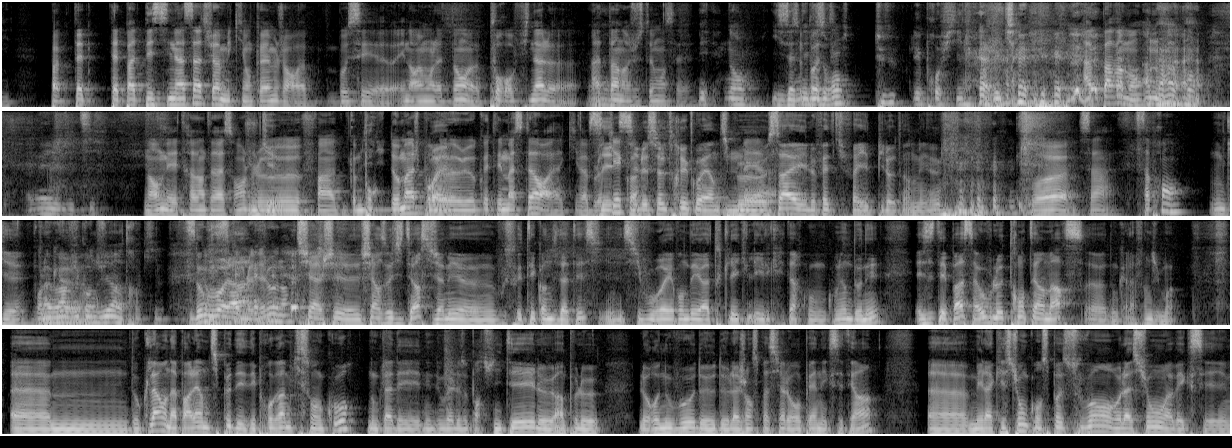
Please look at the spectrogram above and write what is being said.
Peut-être peut pas destinés à ça, tu vois, mais qui ont quand même genre bossé énormément là-dedans pour au final atteindre justement ces. Mais non, ils analyseront tous les profils avec. Apparemment. Apparemment. Non, mais très intéressant. Je enfin, comme dit, dommage pour le, côté master euh, qui va bloquer. C'est le seul truc, ouais, un petit peu euh, ça et le fait qu'il faille être pilote. Hein, mais... Euh. ouais, ça, ça prend. Hein. Pour l'avoir vu conduire, tranquille. Donc voilà. Comme le vélo, non chers, chers, auditeurs, si jamais vous souhaitez candidater, si, si, vous répondez à tous les, les critères qu'on vient de donner, n'hésitez pas. Ça ouvre le 31 mars, donc à la fin du mois. donc là, on a parlé un petit peu des, programmes qui sont en cours. Donc là, des, des nouvelles opportunités, le, un peu le, le renouveau de, l'Agence spatiale européenne, etc. Euh, mais la question qu'on se pose souvent en relation avec ces,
